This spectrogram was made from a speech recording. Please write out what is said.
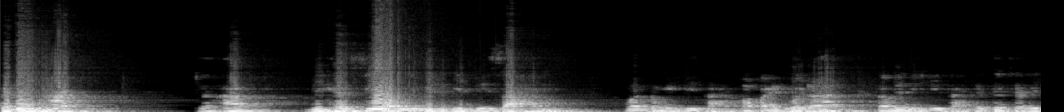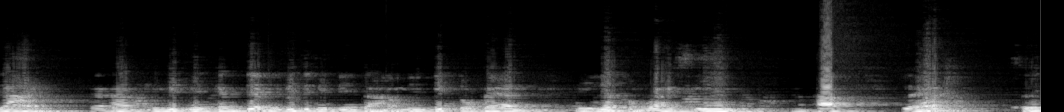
กระดูกหักนะครับ มีแคลเซียมมีวิตามิน D3 มันต้องมี D3 เข้าไปด้วยนะ ถ้าไม่มี D3 แคลเซียมใช้ไม่ได้นะครับ มีวิตามินแคลเซียมมีวิตามิน D3 มีทริปโตแฟน มีเรื่องของไรซีนนะครับ และเสริม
